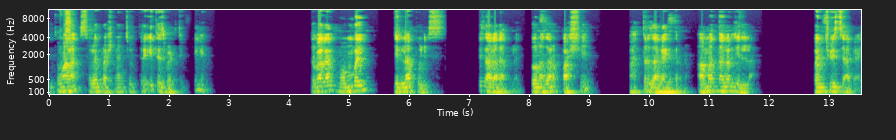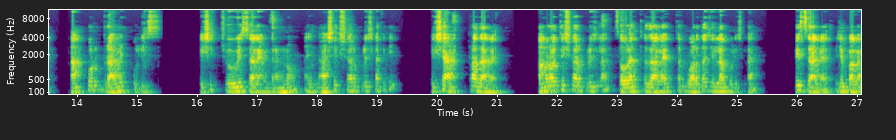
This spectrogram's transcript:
तुम्हाला सगळ्या प्रश्नांची उत्तरे इथेच भेटतील. ठीक आहे. तर बघा मुंबई जिल्हा पोलीस ही जागा दाखवल्या आहेत. 2,572 जागा आहेत मित्रांनो. अहमदनगर जिल्हा 25 जागा आहेत. नागपूर ग्रामीण पोलीस 124 जागा आहे मित्रांनो आणि नाशिक शहर पोलीसला किती? 118 जागा आहेत. अमरावती शहर पोलीसला 74 जागा आहेत. तर वर्धा जिल्हा पोलीसला वीस जागा आहेत. म्हणजे बघा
